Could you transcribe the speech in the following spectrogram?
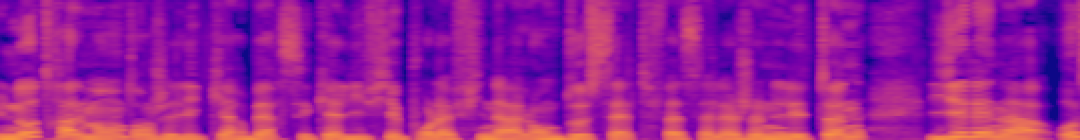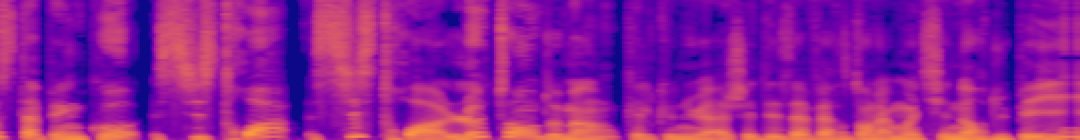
Une autre allemande, Angélique Kerber, s'est qualifiée pour la finale en 2-7 face à la jeune lettonne Yelena Ostapenko. 6-3, 6-3. Le temps demain, quelques nuages et des averses dans la moitié nord du pays.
